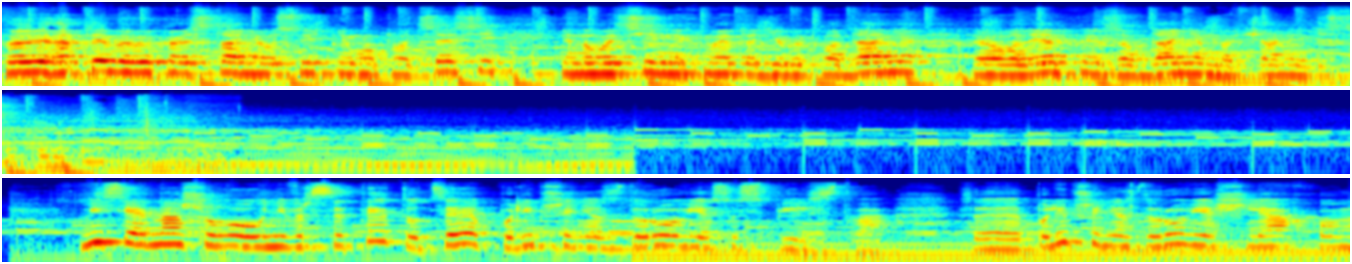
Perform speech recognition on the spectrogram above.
прерогативи використання в освітньому процесі інноваційних методів викладання, релевантних завданням навчальних дисциплін. Місія нашого університету це поліпшення здоров'я суспільства, поліпшення здоров'я шляхом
